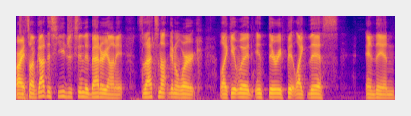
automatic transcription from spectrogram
Alright, so I've got this huge extended battery on it, so that's not going to work. Like, it would, in theory, fit like this, and then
